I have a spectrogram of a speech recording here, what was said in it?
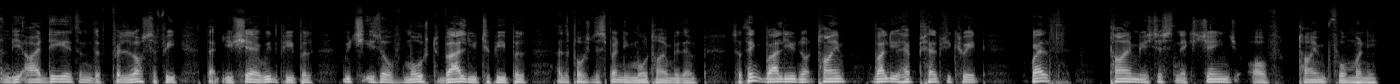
and the ideas and the philosophy that you share with people, which is of most value to people, as opposed to spending more time with them. So think value, not time. Value helps, helps you create wealth. Time is just an exchange of time for money,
